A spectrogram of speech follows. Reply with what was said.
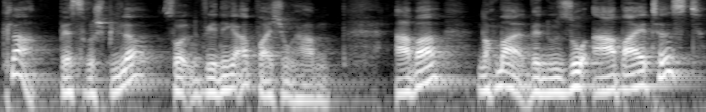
Klar, bessere Spieler sollten weniger Abweichung haben. Aber nochmal, wenn du so arbeitest,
